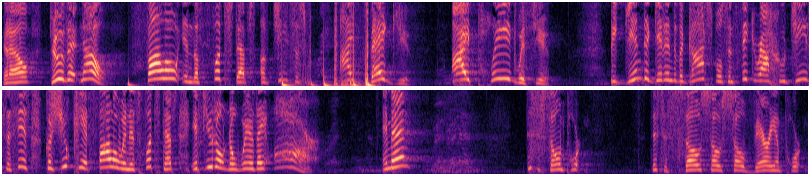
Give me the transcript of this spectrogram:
You know, do that. No, follow in the footsteps of Jesus Christ. I beg you, I plead with you. Begin to get into the Gospels and figure out who Jesus is because you can't follow in his footsteps if you don't know where they are. Amen? This is so important. This is so, so, so very important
